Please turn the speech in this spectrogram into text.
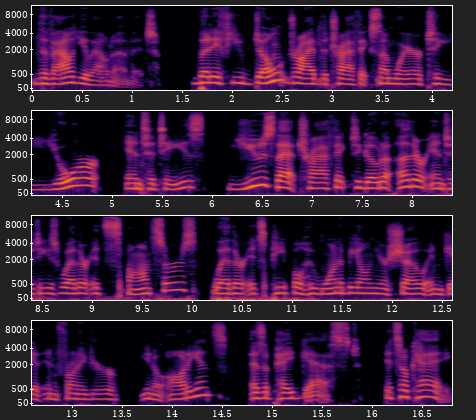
the value out of it. But if you don't drive the traffic somewhere to your entities, use that traffic to go to other entities, whether it's sponsors, whether it's people who want to be on your show and get in front of your, you know, audience, as a paid guest. It's okay.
